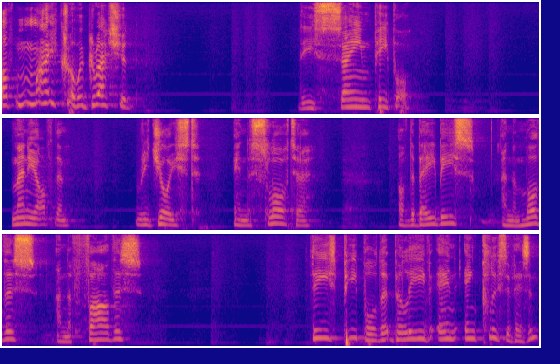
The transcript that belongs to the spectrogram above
of microaggression. These same people many of them rejoiced in the slaughter of the babies and the mothers and the fathers. These people that believe in inclusivism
